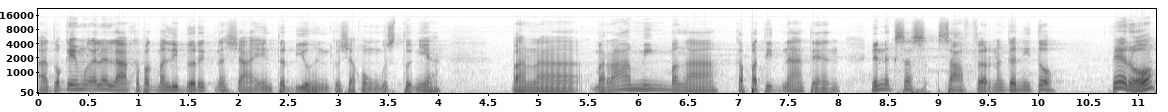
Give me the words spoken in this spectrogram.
At huwag kayong mag-alala, kapag maliberate na siya, interviewin ko siya kung gusto niya. Para maraming mga kapatid natin na nagsasuffer ng ganito. Pero,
